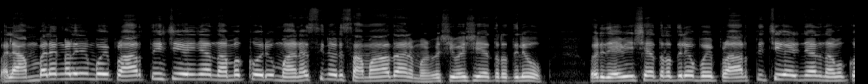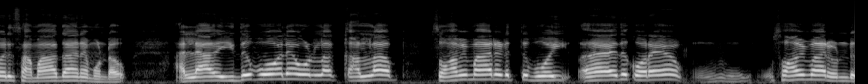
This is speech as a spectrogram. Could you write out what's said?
വല്ല അമ്പലങ്ങളിലും പോയി പ്രാർത്ഥിച്ചു കഴിഞ്ഞാൽ നമുക്കൊരു മനസ്സിനൊരു സമാധാനമാണ്. ഒരു ശിവക്ഷേത്രത്തിലോ ഒരു ദേവീക്ഷേത്രത്തിലോ പോയി പ്രാർത്ഥിച്ചു കഴിഞ്ഞാൽ നമുക്കൊരു സമാധാനമുണ്ടാവും. അല്ലാതെ ഇതുപോലെയുള്ള കള്ള സ്വാമിമാരെടുത്ത് പോയി അതായത് കുറേ സ്വാമിമാരുണ്ട്.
